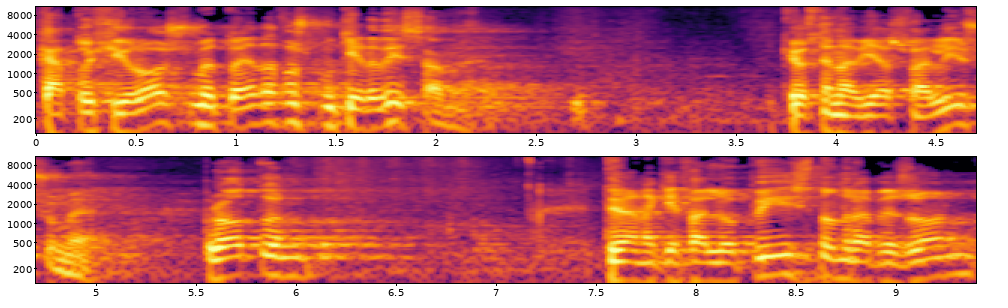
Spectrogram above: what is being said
κατοχυρώσουμε το έδαφος που κερδίσαμε και ώστε να διασφαλίσουμε πρώτον την ανακεφαλαιοποίηση των τραπεζών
